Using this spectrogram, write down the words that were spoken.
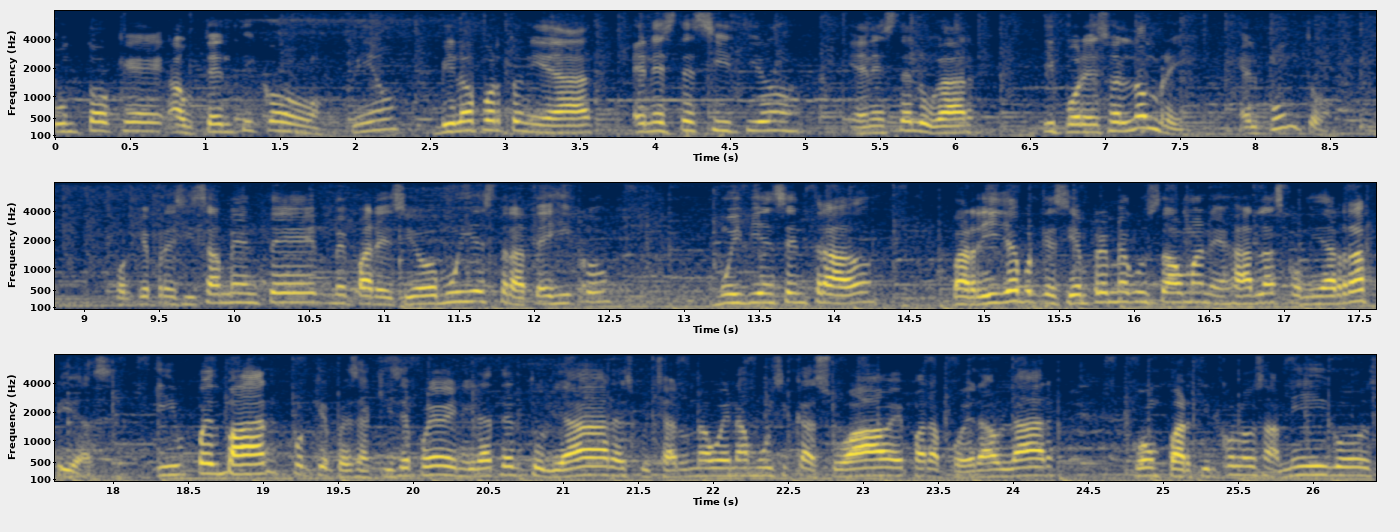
un toque auténtico mío. Vi la oportunidad en este sitio, en este lugar, y por eso el nombre, el punto. Porque precisamente me pareció muy estratégico, muy bien centrado Parrilla porque siempre me ha gustado manejar las comidas rápidas. Y pues bar porque pues aquí se puede venir a tertuliar, a escuchar una buena música suave para poder hablar, compartir con los amigos,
